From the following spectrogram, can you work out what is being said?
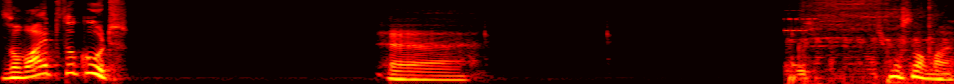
Soweit, so gut. Äh. Ich muss nochmal.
